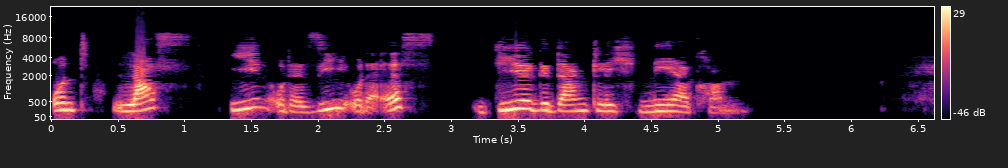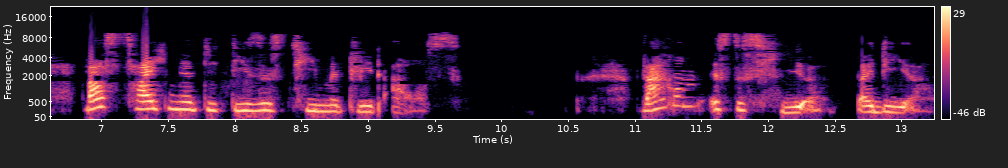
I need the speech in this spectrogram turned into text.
und lass ihn oder sie oder es dir gedanklich näher kommen. Was zeichnet dieses Teammitglied aus? Warum ist es hier bei dir?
